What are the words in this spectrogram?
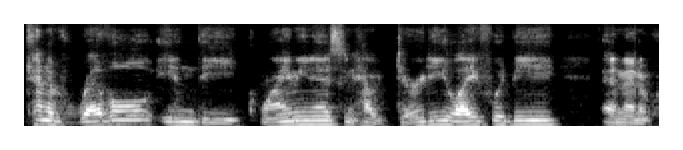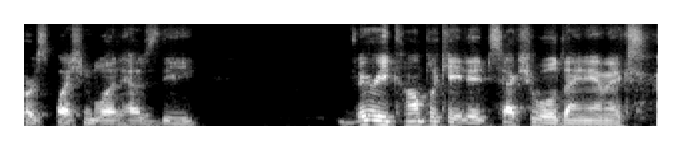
kind of revel in the griminess and how dirty life would be. And then, of course, Flesh and Blood has the very complicated sexual dynamics.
